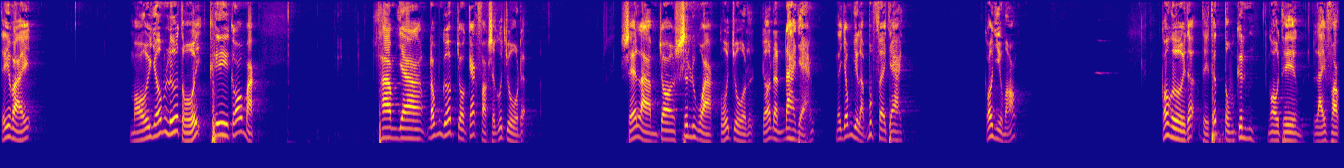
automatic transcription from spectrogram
Thế như vậy, mọi nhóm lứa tuổi khi có mặt tham gia đóng góp cho các phật sự của chùa đó sẽ làm cho sinh hoạt của chùa trở nên đa dạng. Nó giống như là buffet chay. Có nhiều món. Có người đó thì thích tụng kinh, ngồi thiền, lại phật,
